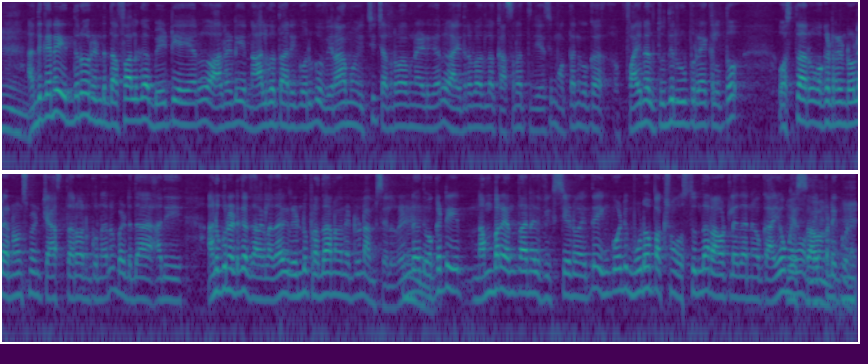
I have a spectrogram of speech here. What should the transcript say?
మ్మ్. అందుకనే ఇద్దరు రెండు దఫాలుగా భేటీ అయ్యారు. ఆల్రెడీ నాలుగో తారీఖు వరకు విరామం ఇచ్చి చంద్రబాబు నాయుడు గారు హైదరాబాద్లో కసరత్తు చేసి మొత్తానికి ఒక ఫైనల్ తుది రూపురేఖలతో వస్తారు. ఒకటి రెండు రోజులు అనౌన్స్మెంట్ చేస్తారు అనుకున్నారు. బట్ దా అది అనుకున్నట్టుగా జరగలేదు. దానికి రెండు ప్రధానమైనటువంటి అంశాలు. రెండోది ఒకటి నంబర్ ఎంత అనేది ఫిక్స్ చేయడం అయితే ఇంకోటి మూడో పక్షం వస్తుందా రావట్లేదా అనే ఒక అయోమయం ఇప్పటికి కూడా.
